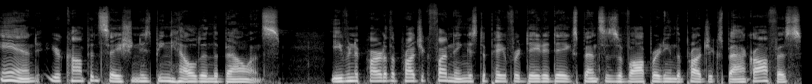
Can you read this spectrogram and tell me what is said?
and your compensation is being held in the balance. Even if part of the project funding is to pay for day to day expenses of operating the project's back office,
